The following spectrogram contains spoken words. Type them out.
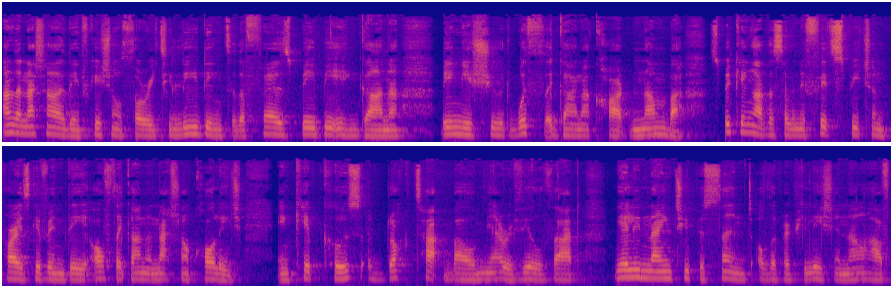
and the National Identification Authority, leading to the first baby in Ghana being issued with the Ghana card number. Speaking at the 75th Speech and Prize Giving Day of the Ghana National College in Cape Coast, Dr. Bawumia revealed that nearly 90% of the population now have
